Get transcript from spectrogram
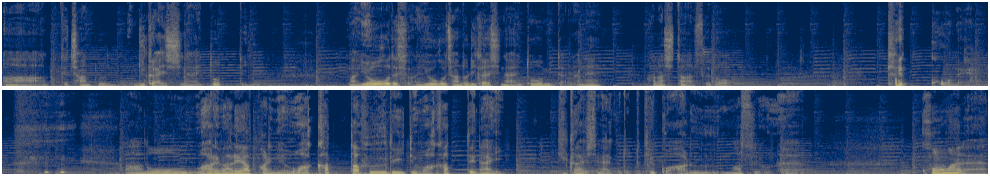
あってちゃんと理解しないとっていうまあ用語ですよね。用語ちゃんと理解しないとみたいなね話したんですけど結構ね あの我々やっぱりね分かった風でいて分かってない理解してないことって結構ありますよね。この前ね あ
